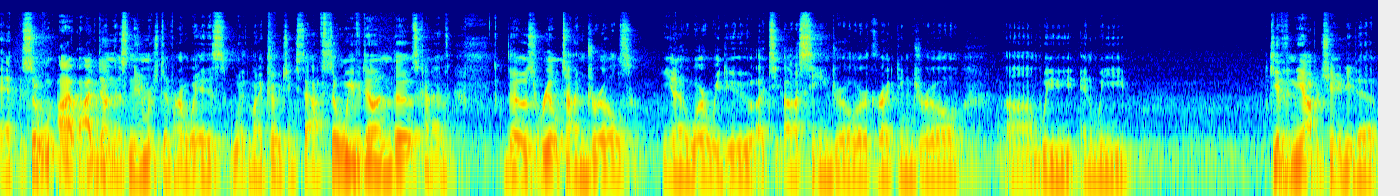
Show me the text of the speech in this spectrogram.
And so I, I've done this numerous different ways with my coaching staff. So we've done those kind of those real time drills, you know, where we do a, t- a seeing drill or a correcting drill. Um, we and we give them the opportunity to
